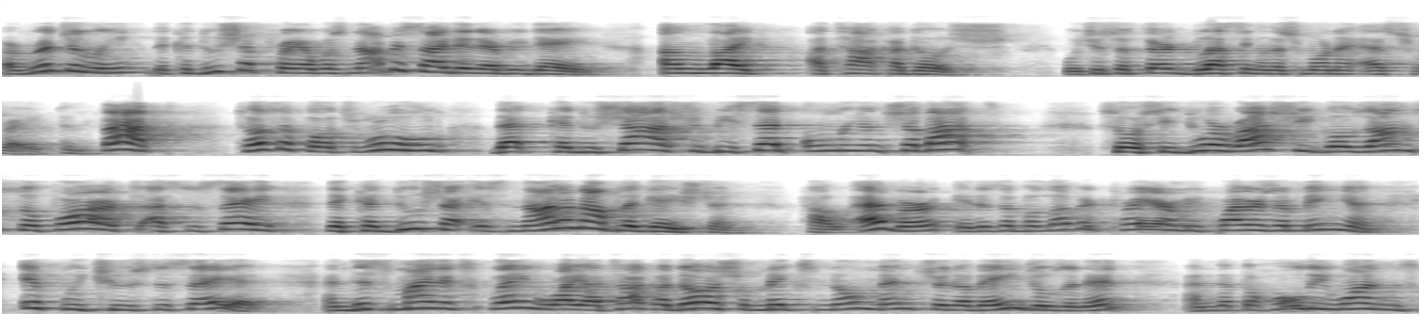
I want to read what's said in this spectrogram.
Originally, the Kedusha prayer was not recited every day, unlike Atah Kadosh, which is the third blessing of the Shemona Esrei. In fact, Tosafot ruled that Kedusha should be said only on Shabbat. So Siddur Rashi goes on so far as to say that Kedusha is not an obligation. However, it is a beloved prayer and requires a minyan if we choose to say it. And this might explain why Atah Kadosh makes no mention of angels in it, and that the holy ones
